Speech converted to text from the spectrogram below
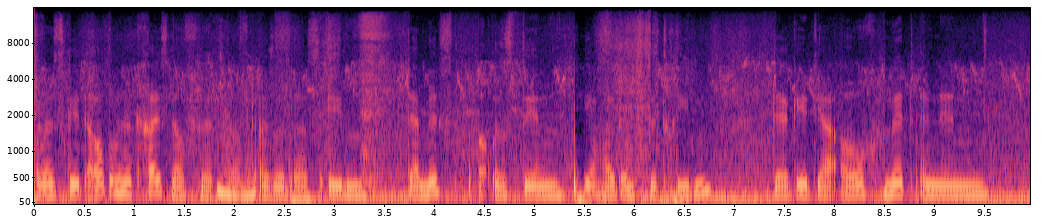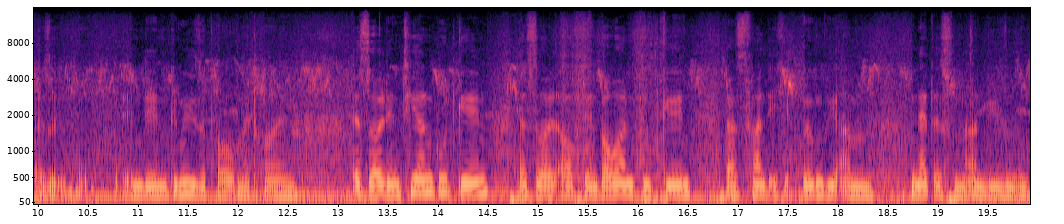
Aber es geht auch um eine Kreislaufwirtschaft, mhm. also dass eben der Mist aus den Tierhaltungsbetrieben, der geht ja auch mit in den, also in den Gemüsebau mit rein. Es soll den Tieren gut gehen, es soll auch den Bauern gut gehen. Das fand ich irgendwie am nettesten an diesen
